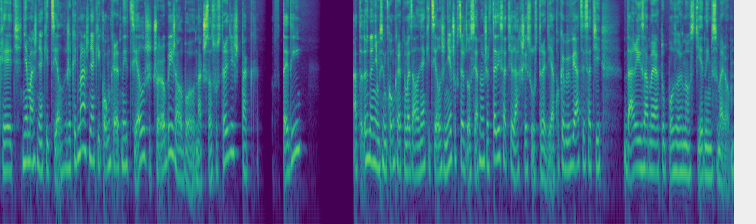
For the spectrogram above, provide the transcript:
keď nemáš nejaký cieľ. Že keď máš nejaký konkrétny cieľ, že čo robíš alebo na čo sa sústredíš, tak vtedy a to, to nemyslím konkrétnu vec, ale nejaký cieľ, že niečo chceš dosiahnuť, že vtedy sa ti ľahšie sústredí. Ako keby viacej sa ti darí zamerať tú pozornosť jedným smerom.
